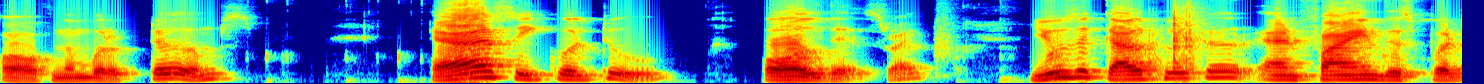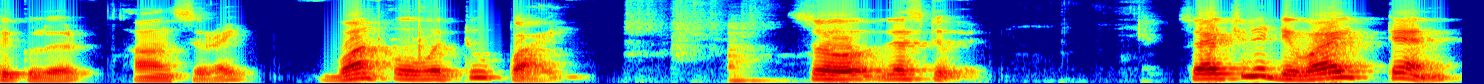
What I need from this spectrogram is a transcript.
of number of terms as equal to all this, right? Use a calculator and find this particular answer, right? 1 over 2 pi. So let's do it. So actually divide 10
